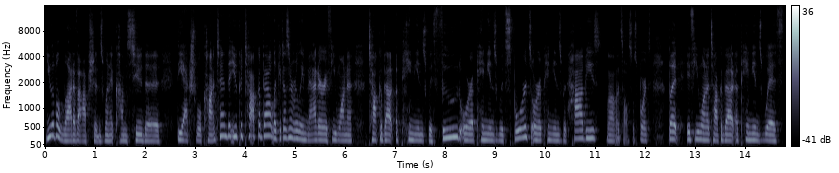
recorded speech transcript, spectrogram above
you have a lot of options when it comes to the the actual content that you could talk about like it doesn't really matter if you want to talk about opinions with food or opinions with sports or opinions with hobbies well it's also sports but if you want to talk about opinions with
